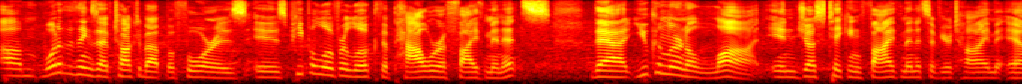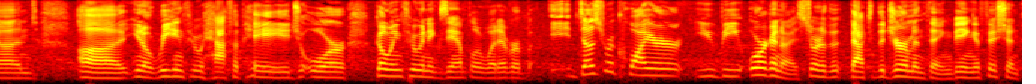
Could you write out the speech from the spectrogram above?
Um, one of the things I've talked about before is, is people overlook the power of five minutes, that you can learn a lot in just taking five minutes of your time and uh, you know, reading through half a page or going through an example or whatever. But it does require you be organized, sort of the, back to the German thing, being efficient,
